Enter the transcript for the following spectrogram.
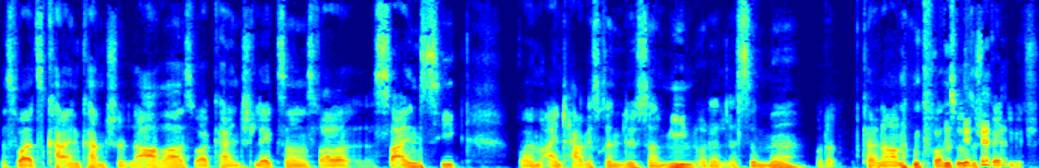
Das war jetzt kein Cancellara, es war kein Schleck, sondern es war sein Sieg beim Eintagesrennen Le Samin oder Le Semain oder keine Ahnung, französisch-belgisch.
